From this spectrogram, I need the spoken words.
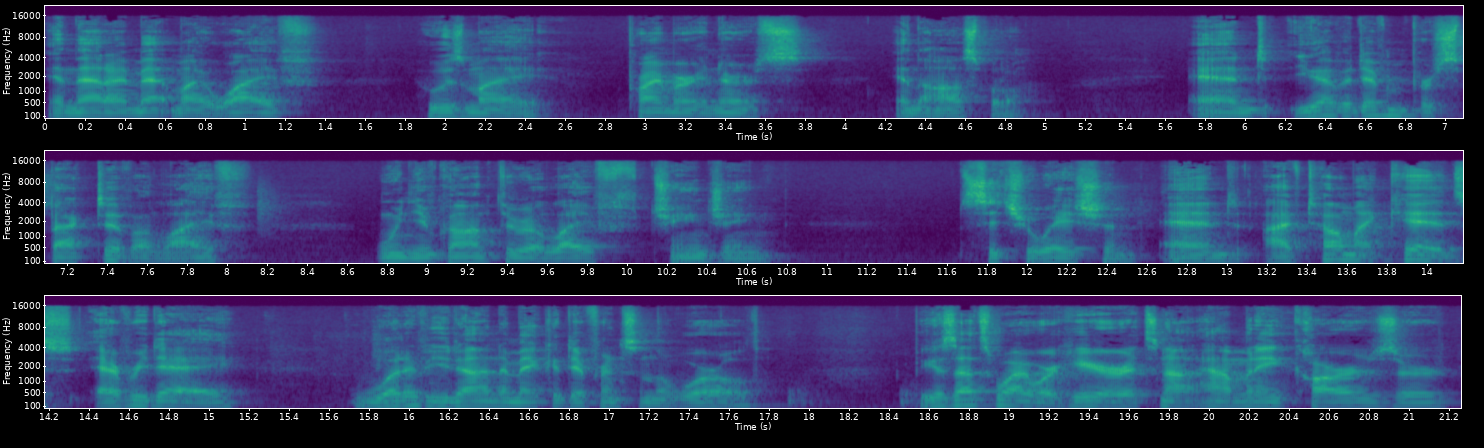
in that I met my wife, who was my primary nurse in the hospital. And you have a different perspective on life when you've gone through a life changing situation. And I tell my kids every day, what have you done to make a difference in the world? because that's why we're here. It's not how many cars or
